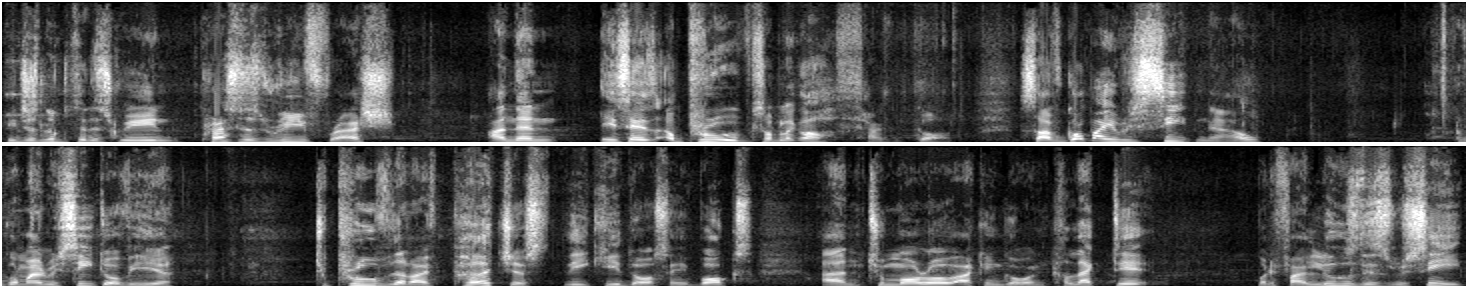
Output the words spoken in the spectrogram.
he just looks at the screen, presses refresh, and then he says approved. So I'm like, oh, thank God. So I've got my receipt now. I've got my receipt over here to prove that I've purchased the Quai d'Orsay box and tomorrow I can go and collect it. But if I lose this receipt,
